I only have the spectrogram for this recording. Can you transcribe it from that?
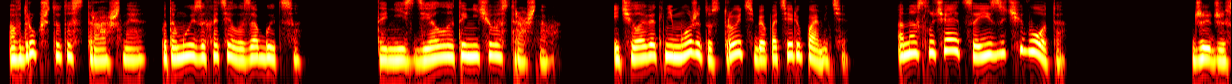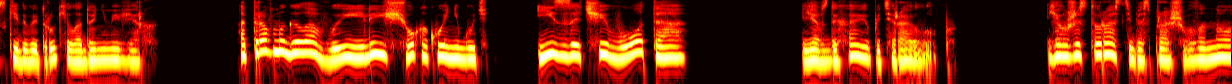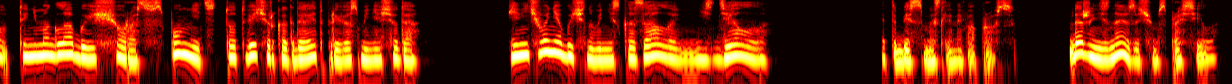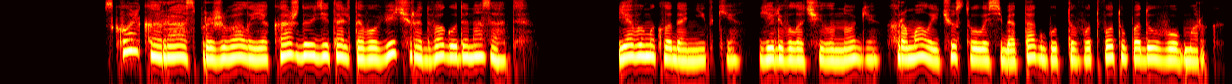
А вдруг что-то страшное, потому и захотела забыться? Да не сделала ты ничего страшного. И человек не может устроить себе потерю памяти. Она случается из-за чего-то. Джиджи вскидывает руки ладонями вверх. От травмы головы или еще какой-нибудь. Из-за чего-то. Я вздыхаю и потираю лоб. Я уже сто раз тебя спрашивала, но ты не могла бы еще раз вспомнить тот вечер, когда Эд привез меня сюда? Я ничего необычного не сказала, не сделала. Это бессмысленный вопрос. Даже не знаю, зачем спросила. Сколько раз проживала я каждую деталь того вечера два года назад. Я вымокла до нитки, еле волочила ноги, хромала и чувствовала себя так, будто вот-вот упаду в обморок.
